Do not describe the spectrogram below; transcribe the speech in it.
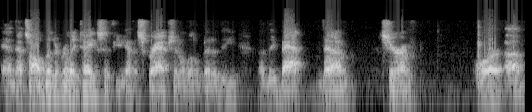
And that's all that it really takes if you have a scratch and a little bit of the of the bat venom serum or um,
